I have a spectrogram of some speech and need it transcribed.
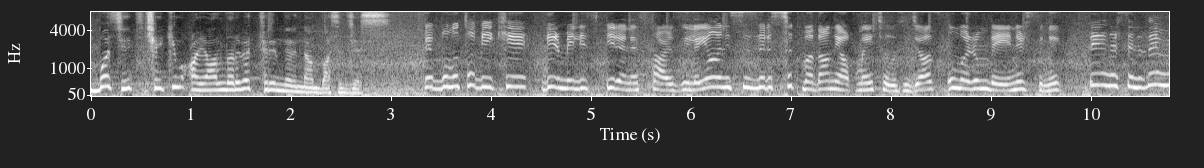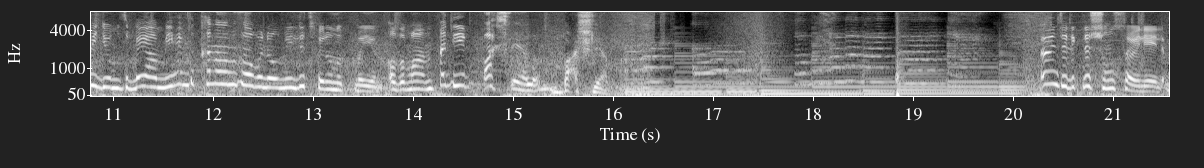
basit çekim ayarları ve trimlerinden bahsedeceğiz. Ve bunu tabii ki bir Melis, bir Enes tarzıyla yani sizleri sıkmadan yapmaya çalışacağız. Umarım beğenirsiniz. Beğenirseniz hem videomuzu beğenmeyi hem de kanalımıza abone olmayı lütfen unutmayın. O zaman hadi başlayalım. Başlayalım. Öncelikle şunu söyleyelim.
